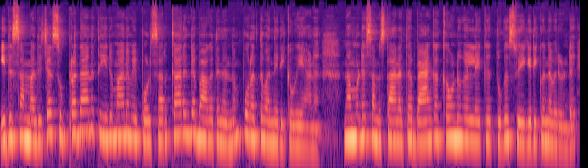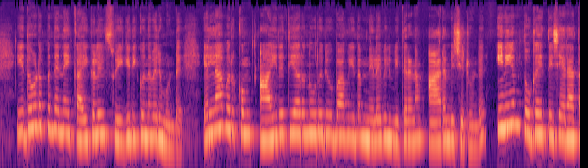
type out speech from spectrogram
ഇത് സംബന്ധിച്ച സുപ്രധാന തീരുമാനം ഇപ്പോൾ സർക്കാരിന്റെ ഭാഗത്തു നിന്നും പുറത്തു വന്നിരിക്കുകയാണ്. നമ്മുടെ സംസ്ഥാനത്ത് ബാങ്ക് അക്കൗണ്ടുകളിലേക്ക് തുക സ്വീകരിക്കുന്നവരുണ്ട്. ഇതോടൊപ്പം തന്നെ കൈകളിൽ സ്വീകരിക്കുന്നവരുമുണ്ട്. എല്ലാവർക്കും ആയിരത്തി അറുന്നൂറ് രൂപ വീതം നിലവിൽ വിതരണം ആരംഭിച്ചിട്ടുണ്ട്. ഇനിയും തുക എത്തിച്ചേരാത്ത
